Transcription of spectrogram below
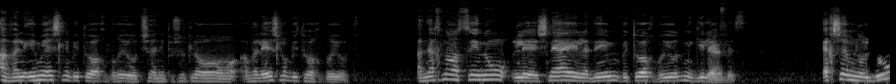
אבל אם יש לי ביטוח בריאות, שאני פשוט לא... אבל יש לו ביטוח בריאות. אנחנו עשינו לשני הילדים ביטוח בריאות מגיל כן. אפס. איך שהם נולדו,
